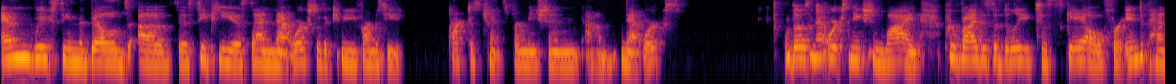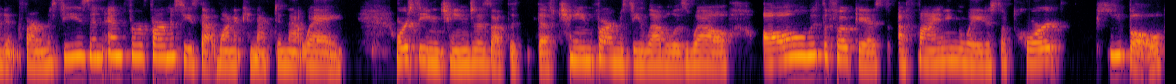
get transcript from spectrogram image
And we've seen the build of the CPESN networks or the community pharmacy practice transformation um, networks those networks nationwide provide this ability to scale for independent pharmacies and, and for pharmacies that want to connect in that way. We're seeing changes at the, the chain pharmacy level as well, all with the focus of finding a way to support people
